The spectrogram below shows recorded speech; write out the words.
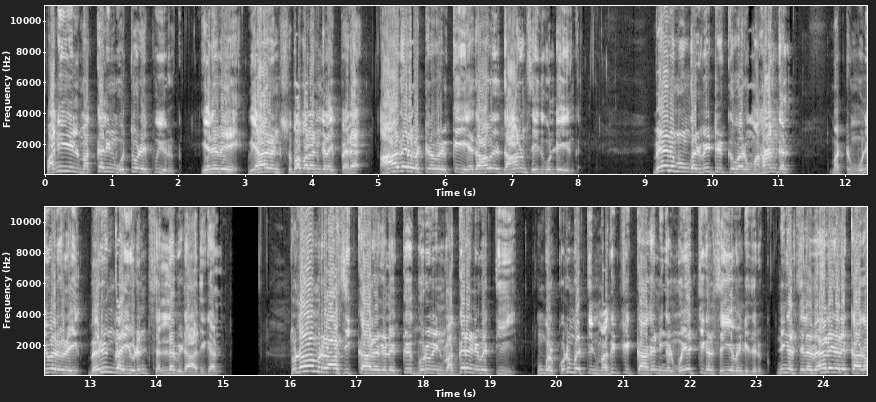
பணியில் மக்களின் ஒத்துழைப்பு இருக்கும். எனவே வியாழன் சுப பலன்களை பெற ஆதரவற்றவர்களுக்கு ஏதாவது தானம் செய்து கொண்டே இருங்கள். மேலும் உங்கள் வீட்டிற்கு வரும் மகான்கள் மற்றும் முனிவர்களை வெறுங்கையுடன் செல்ல விடாதீர்கள் துலாம் ராசிக்காரர்களுக்கு குருவின் வக்கர நிவர்த்தி உங்கள் குடும்பத்தின் மகிழ்ச்சிக்காக நீங்கள் முயற்சிகள் செய்ய வேண்டியது இருக்கும். நீங்கள் சில வேலைகளுக்காக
